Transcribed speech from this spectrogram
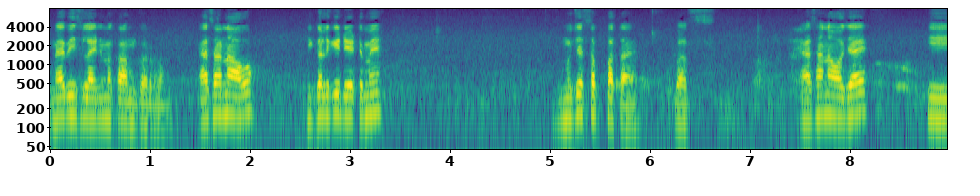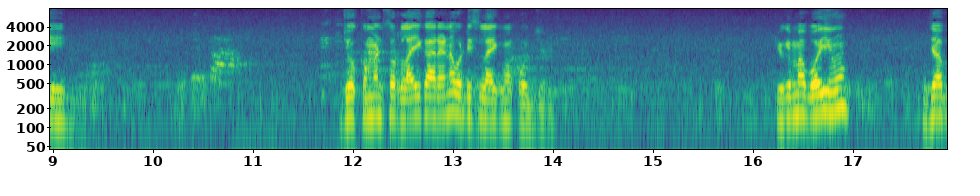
मैं भी इस लाइन में काम कर रहा हूँ। ऐसा ना हो कि कल की डेट में मुझे सब पता है, बस। ऐसा ना हो जाए कि जो कमेंट्स और लाइक आ रहे हैं ना, वो डिसलाइक में पहुँच जाए। क्योंकि मैं वही हूँ जब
